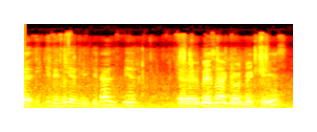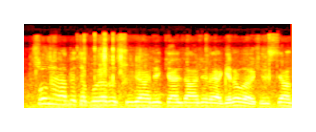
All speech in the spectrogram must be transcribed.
e, 2022'den bir mezar görmekteyiz. Son dönemde tabi buranın Süryani, Keldani veya genel olarak Hristiyan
